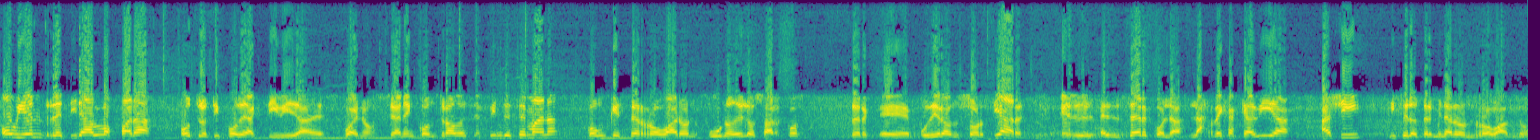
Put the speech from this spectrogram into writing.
o bien retirarlos para otro tipo de actividades. Bueno, se han encontrado este fin de semana con que se robaron uno de los arcos eh, pudieron sortear el, cerco, las, las rejas que había allí y se lo terminaron robando.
